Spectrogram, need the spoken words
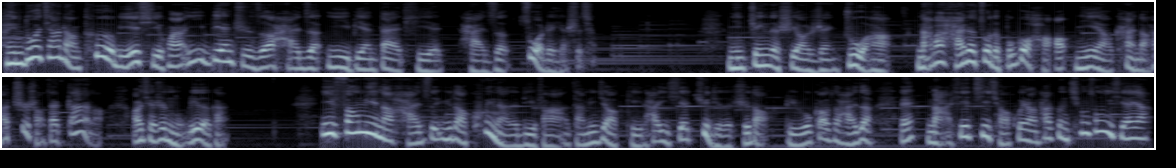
很多家长特别喜欢一边指责孩子，一边代替孩子做这些事情。您真的是要忍住哈，哪怕孩子做的不够好，你也要看到他至少在干了，而且是努力的干。一方面呢，孩子遇到困难的地方啊，咱们就要给他一些具体的指导，比如告诉孩子，哎，哪些技巧会让他更轻松一些呀？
